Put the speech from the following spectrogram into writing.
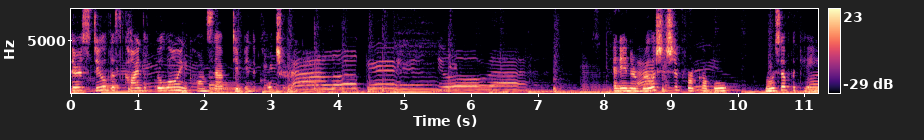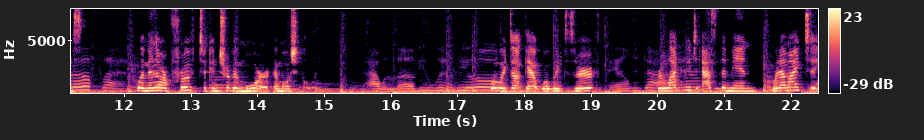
there's still this kind of belonging concept deep in the culture. And in a relationship for a couple, most of the case, women are proved to contribute more emotionally. When we don't get what we deserve, we're likely to ask the man, What am I to you?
